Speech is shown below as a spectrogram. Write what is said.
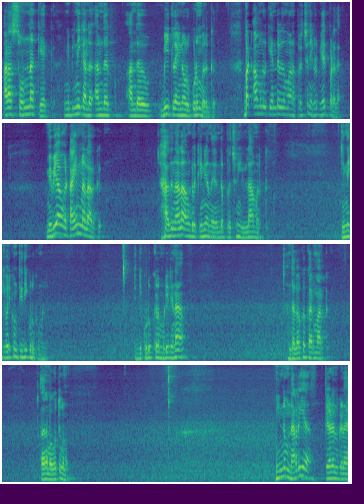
ஆனால் சொன்ன கேட்க. இன்னி- இன்னைக்கு அந்த அந்த அந்த வீட்டில் இன்னொரு குடும்பம் இருக்குது பட் அவங்களுக்கு எந்த விதமான பிரச்சனைகளும் ஏற்படலை. மேபி அவங்க டைம் நல்லா இருக்குது அதனால அவங்களுக்கு இனி அந்த எந்த பிரச்சனையும் இல்லாமல் இருக்குது இன்றைக்கி வரைக்கும் திதி கொடுக்க முடியல. திதி கொடுக்கல முடியலன்னா அந்த அளவுக்கு கர்மா இருக்குது அதை நம்ம ஒத்துக்கணும். இன்னும் நிறைய தேடல்களை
